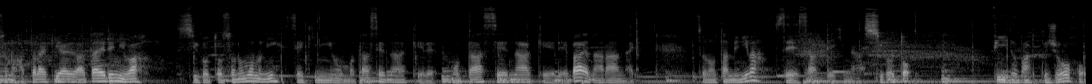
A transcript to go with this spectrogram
その働きがいを与えるには仕事そのものに責任を持たせなけれ持たせなければならない。そのためには生産的な仕事フィードバック情報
